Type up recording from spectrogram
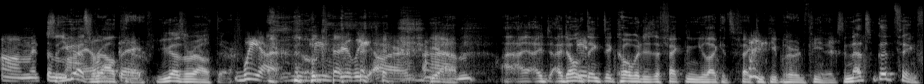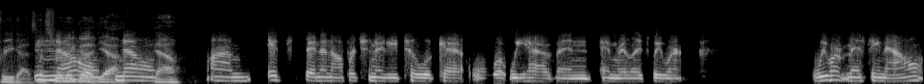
um, it's a So you guys are out there. You guys are out there. We are. We really are. Yeah. Um, I, I, I don't It- think that COVID is affecting you like it's affecting people here in Phoenix, and that's a good thing for you guys. That's really good. No, Yeah. no. Yeah. um, it's been an opportunity to look at what we have and, and realize we weren't we weren't missing out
